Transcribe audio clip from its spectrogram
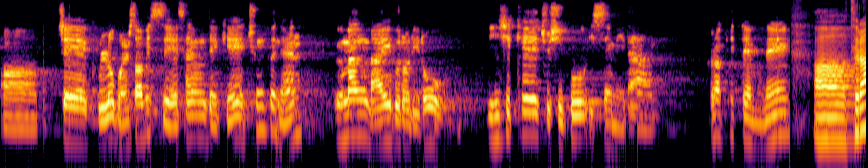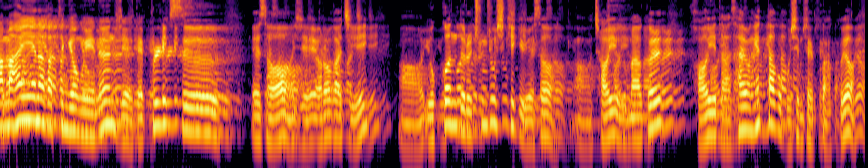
어, 국제 글로벌 서비스에 사용되기에 충분한 음악 라이브러리로 인식해 주시고 있습니다. 그렇기 때문에 어, 드라마 하이에나 같은 경우에는 이제 넷플릭스 에서 이제 여러 가지 어, 요건들을 충족시키기 위해서 어, 저희 음악을 거의 다 사용했다고 보시면 될 것 같고요.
